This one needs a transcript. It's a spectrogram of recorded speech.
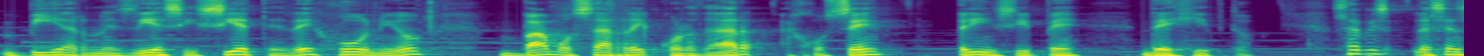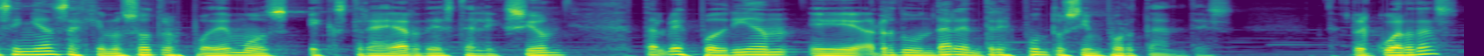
viernes 17 de junio, vamos a recordar a José, príncipe de Egipto. Sabes, las enseñanzas que nosotros podemos extraer de esta lección tal vez podrían eh, redundar en tres puntos importantes. ¿Recuerdas?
